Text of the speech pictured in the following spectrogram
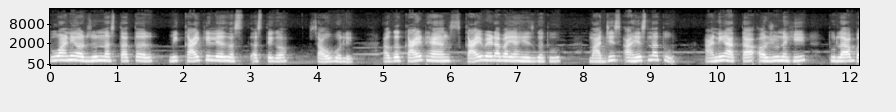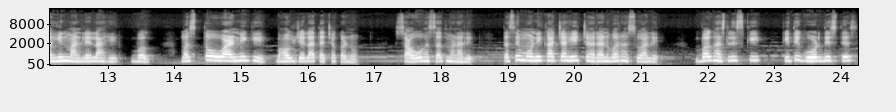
तू आणि अर्जुन नसता तर मी काय केले अस असते ग? साऊ बोली. अगं काय थँक्स काय वेडाबाई आहेस ग तू? माझीच आहेस ना तू? आणि आता अर्जुनही तुला बहीण मानलेला आहे. बघ मस्त ओवाळणी घे भाऊजेला त्याच्याकडून. साऊ हसत म्हणाली तसे मोनिकाच्याही चेहऱ्यांवर हसू आले. बघ हसलीस की किती गोड दिसतेस.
